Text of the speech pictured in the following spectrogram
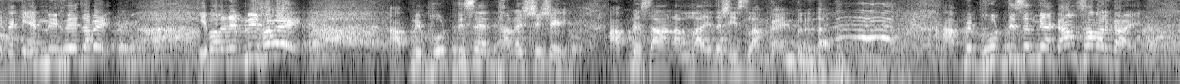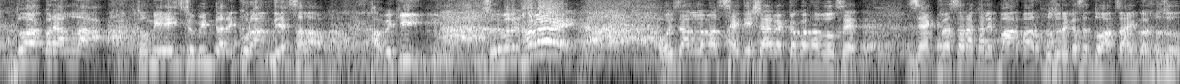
এটা কি এমনি হয়ে যাবে? কি বলেন, এমনি হবে? আপনি ভোট দিছেন ধানের শেষে। আপনি চান আল্লাহ এদেশে ইসলাম কায়েম করে দাও। আপনি ভোট দিছেন মিয়া গামছা আমার গায়ে দোয়া করে আল্লাহ, তুমি এই জমিনটারে কোরআন দিয়ে চালাও। হবে কি? বলেন, হবে? ওই যে আল্লামা সাইদি সাহেব একটা কথা বলছেন, যে এক বেচারা খালি বারবার হুজুরের কাছে দোয়া চাই কয়, হুজুর,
